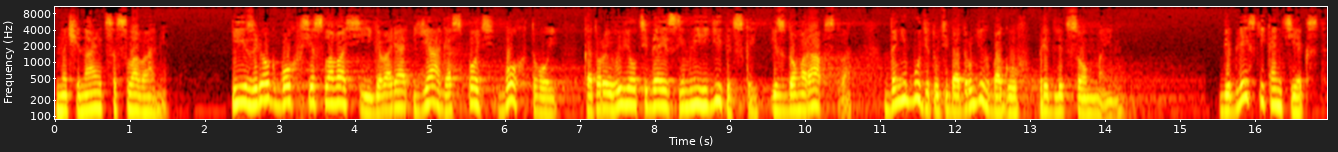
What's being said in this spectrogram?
начинается словами «И изрек Бог все слова сии, говоря, «Я, Господь, Бог твой, который вывел тебя из земли египетской, из дома рабства, да не будет у тебя других богов пред лицом моим». Библейский контекст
